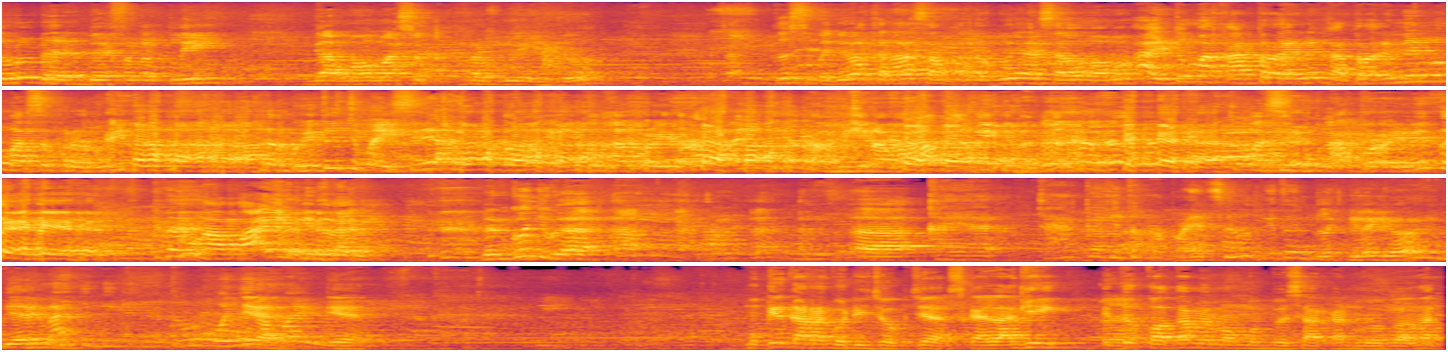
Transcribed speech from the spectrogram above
lu udah definitely nggak mau masuk ke regu itu. Terus tiba-tiba kenal sama regu yang selalu ngomong, ah itu mah katro ini katro ini lu masuk regu itu. Regu itu cuma isinya katro itu katro itu kita nggak bikin apa-apa nih gitu. Cuma sibuk katro ini tuh. Mau ngapain gitu kan? Dan gue juga eh, kayak capek gitu ngapain sih lu gitu jelek-jelekin orang biarin aja gitu lu maunya Iya, ngapain iya. Mungkin karena gue di Jogja. Sekali lagi, itu kota memang membesarkan gue banget.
